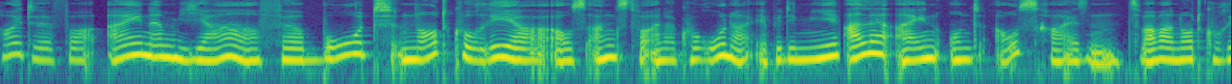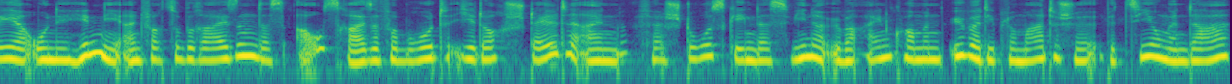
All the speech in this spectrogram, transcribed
Heute vor einem Jahr verbot Nordkorea aus Angst vor einer Corona-Epidemie alle Ein- und Ausreisen. Zwar war Nordkorea ohnehin nie einfach zu bereisen, das Ausreiseverbot jedoch stellte ein Verstoß gegen das Wiener Übereinkommen über diplomatische Beziehungen dar.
